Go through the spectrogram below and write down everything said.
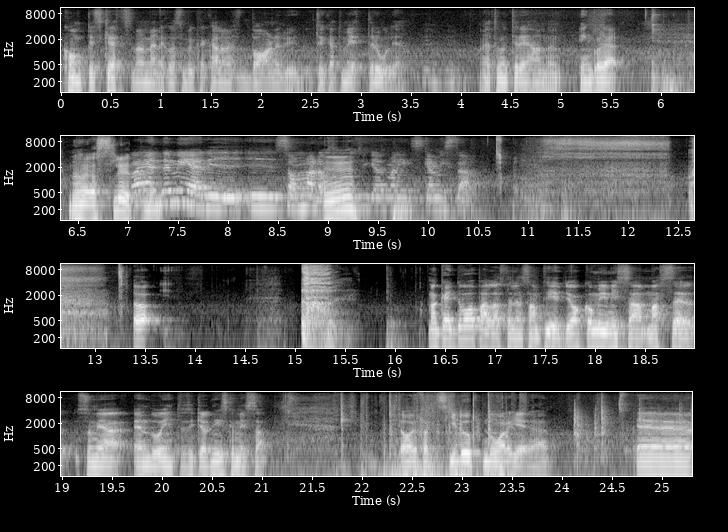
kompiskrets med människor som brukar kalla mig för Barneryd och tycker att de är jätteroliga. Men jag tror inte det han ingår där. Nu har jag slut Vad med... händer mer i, i sommar då som Mm. du tycker att man inte ska missa? Ja. Man kan inte vara på alla ställen samtidigt. Jag kommer ju missa massor som jag ändå inte tycker att ni ska missa. Jag har ju faktiskt skrivit upp några grejer här. Eh,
